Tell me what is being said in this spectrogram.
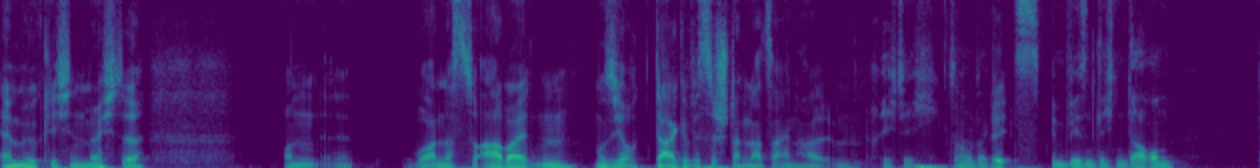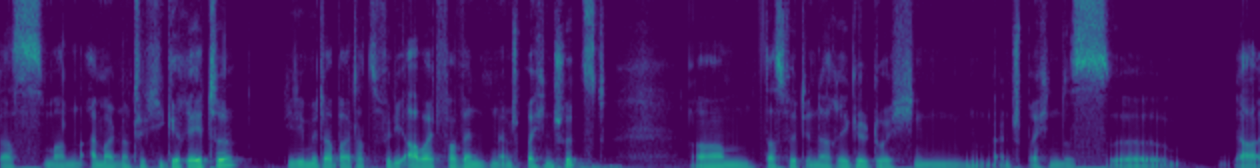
ermöglichen möchte, von woanders zu arbeiten, muss ich auch da gewisse Standards einhalten. Richtig. So. Da geht es im Wesentlichen darum, dass man einmal natürlich die Geräte, die die Mitarbeiter für die Arbeit verwenden, entsprechend schützt. Ähm, das wird in der Regel durch ein entsprechendes äh, ja,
